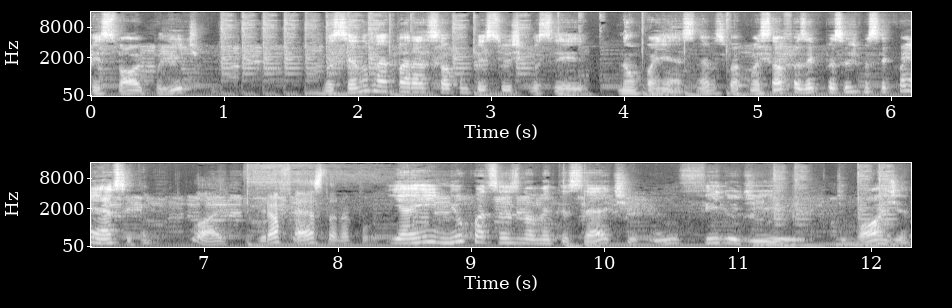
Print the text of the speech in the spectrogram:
pessoal e político, você não vai parar só com pessoas que você não conhece, né? Você vai começar a fazer com pessoas que você conhece também. Lógico, vira festa, né, pô? E aí, em 1497, um filho de, de Borgia,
